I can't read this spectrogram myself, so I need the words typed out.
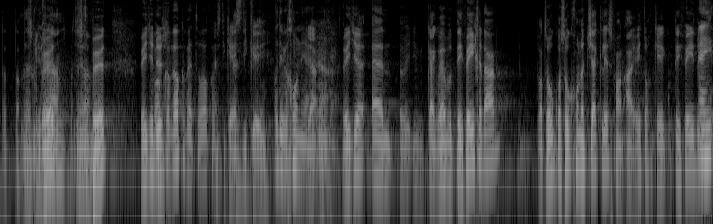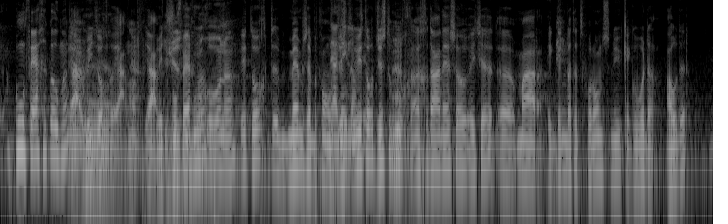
Dat, dat, is gebeurd. gedaan, Dat is ja. gebeurd. Weet je, welke, dus... welke battle? Welke? SDK. SDK. Oh, die begonnen, ja. Ja, Ja. weet je, en kijk, we hebben tv gedaan. Dat ook, was ook gewoon een checklist van, ah, je weet toch, een keer tv doen. En boom ver gekomen. ja, weet je toch, ja, Ja. ja, weet je, Just de ver boel genoeg. gewonnen. Weet je toch, de members hebben van Ja, Just, weet toch, Just the Ja. Boel eh, gedaan en zo, weet je. Eh, maar ik denk dat het voor ons nu, kijk, we worden ouder. Ja.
